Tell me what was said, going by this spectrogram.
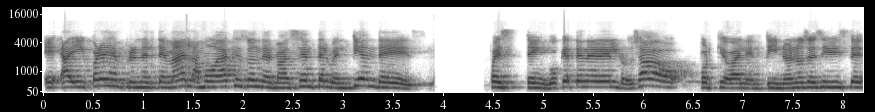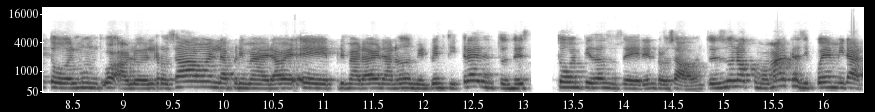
eh, ahí, por ejemplo, en el tema de la moda, que es donde más gente lo entiende, es, pues tengo que tener el rosado, porque Valentino, no sé si viste, todo el mundo habló del rosado en la primavera, eh, primavera-verano 2023, entonces todo empieza a suceder en rosado. Entonces uno como marca sí puede mirar,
